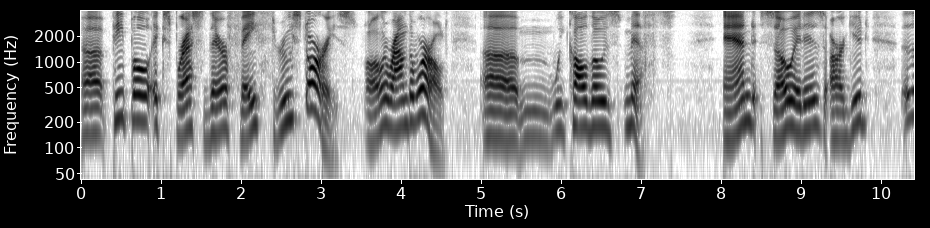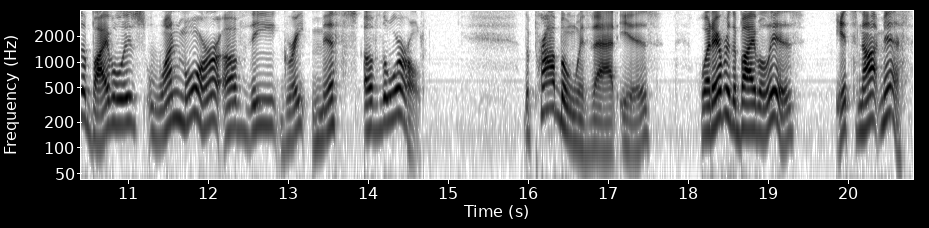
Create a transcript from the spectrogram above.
Uh, people express their faith through stories all around the world. Uh, we call those myths. And so it is argued the Bible is one more of the great myths of the world. The problem with that is whatever the Bible is, it's not myth.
